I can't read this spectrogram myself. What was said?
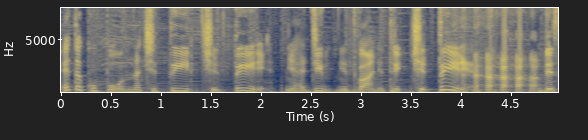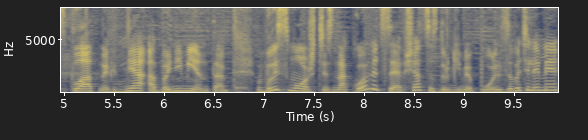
Это купон на 4, 4, не один, не два, не три, 4 бесплатных дня абонемента. Вы сможете знакомиться и общаться с другими пользователями,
